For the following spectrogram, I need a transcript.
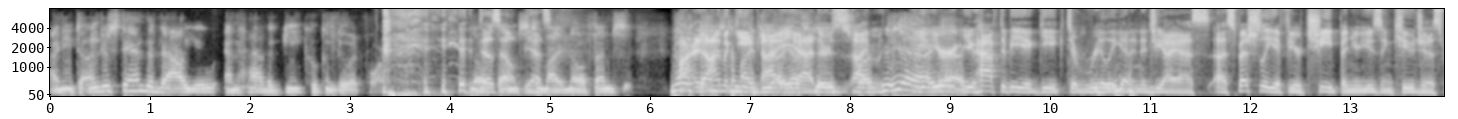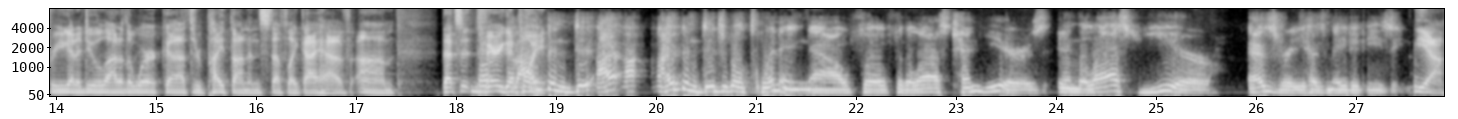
I need to understand the value and have a geek who can do it for me. it no does help. Yes. My, no offense. No I, am a geek. I, yeah, there's. Yeah, you're, yeah. You have to be a geek to really get into GIS, especially if you're cheap and you're using QGIS, where you got to do a lot of the work uh, through Python and stuff like I have. Um, that's a but, very good point. I've been di- I, have been digital twinning now for for the last ten years. In the last year, Esri has made it easy. Yeah,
